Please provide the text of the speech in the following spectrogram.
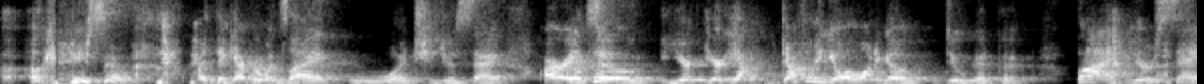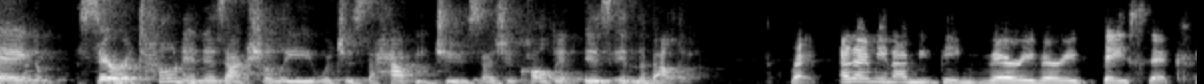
Uh, okay, so I think everyone's like, "What'd she just say?" All right, so you're you're yeah, definitely you all want to go do a good poop, but you're saying serotonin is actually, which is the happy juice as you called it, is in the belly. Right. And I mean, I'm being very, very basic.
